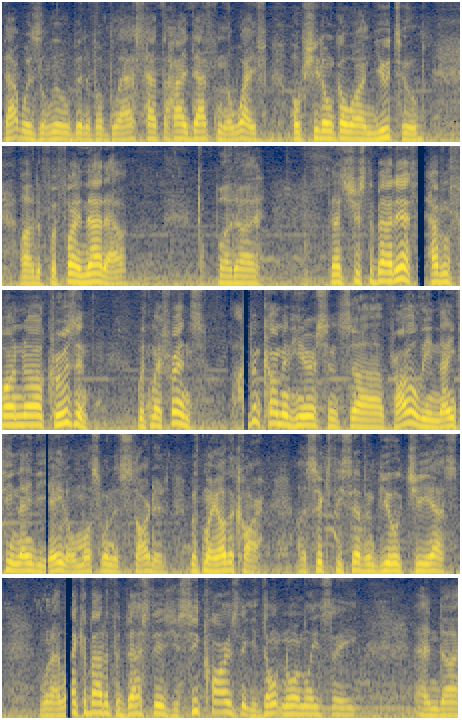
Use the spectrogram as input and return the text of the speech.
That was a little bit of a blast. Had to hide that from the wife. Hope she don't go on YouTube uh, to find that out. But uh, that's just about it. Having fun uh, cruising with my friends. I've been coming here since probably 1998, almost when it started, with my other car, a 67 Buick GS. What I like about it the best is you see cars that you don't normally see, and uh,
